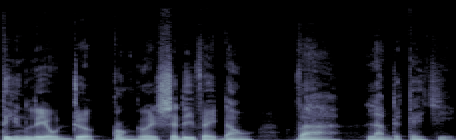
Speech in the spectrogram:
tiên liệu được con người sẽ đi về đâu và làm được cái gì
